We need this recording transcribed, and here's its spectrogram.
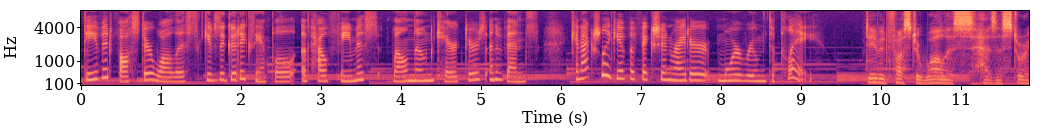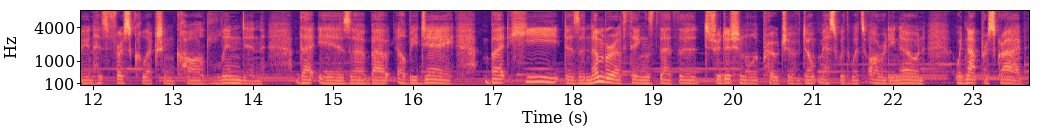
David Foster Wallace gives a good example of how famous, well known characters and events can actually give a fiction writer more room to play. David Foster Wallace has a story in his first collection called Lyndon that is about LBJ, but he does a number of things that the traditional approach of don't mess with what's already known would not prescribe,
